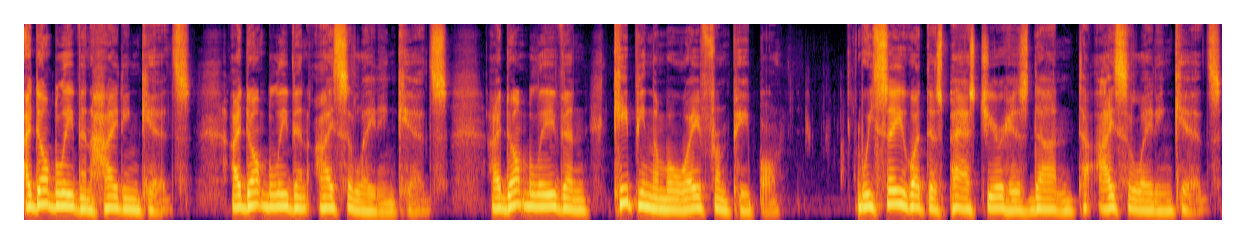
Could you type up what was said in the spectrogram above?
I don't believe in hiding kids. I don't believe in isolating kids. I don't believe in keeping them away from people. We see what this past year has done to isolating kids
